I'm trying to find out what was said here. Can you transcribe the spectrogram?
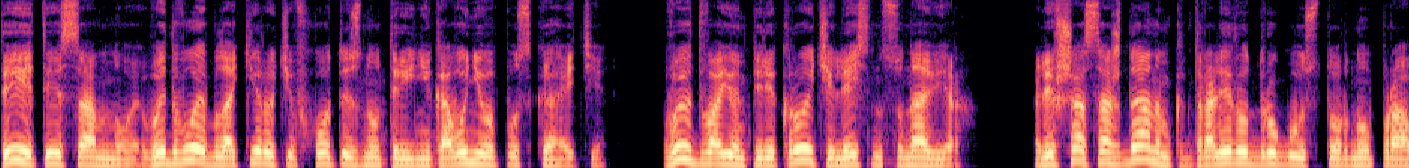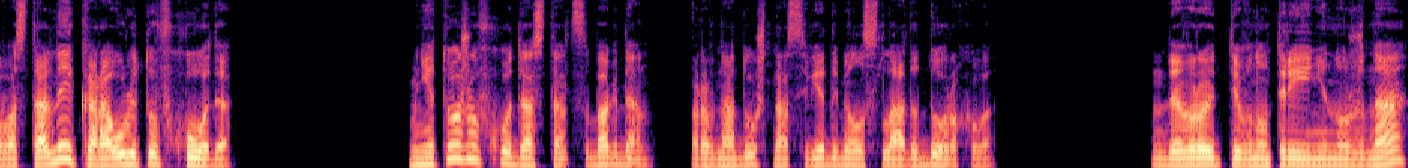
Ты и ты со мной. Вы двое блокируете вход изнутри, никого не выпускаете. Вы вдвоем перекроете лестницу наверх. Левша со Жданом контролируют другую сторону управа, остальные караулят у входа». «Мне тоже у входа остаться, Богдан?» — равнодушно осведомилась Лада Дорохова. «Да вроде ты внутри и не нужна»,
